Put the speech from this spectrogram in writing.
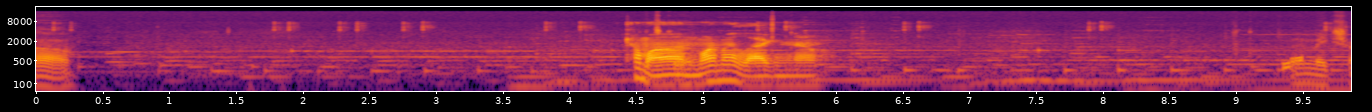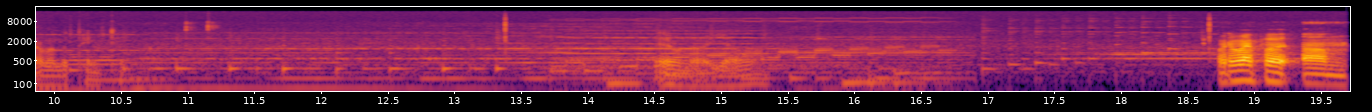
Oh. Come on, why am I lagging now? Let me make sure I'm on the pink Where do I put um?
